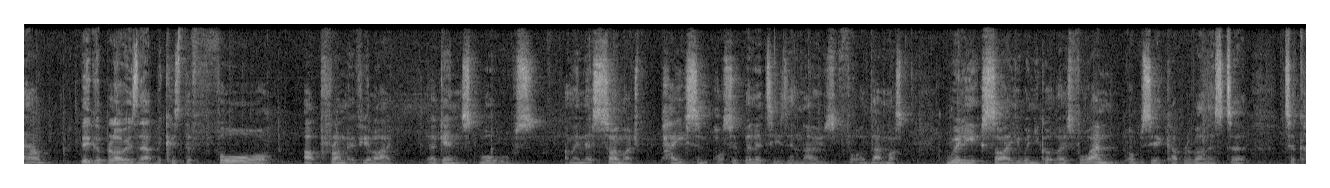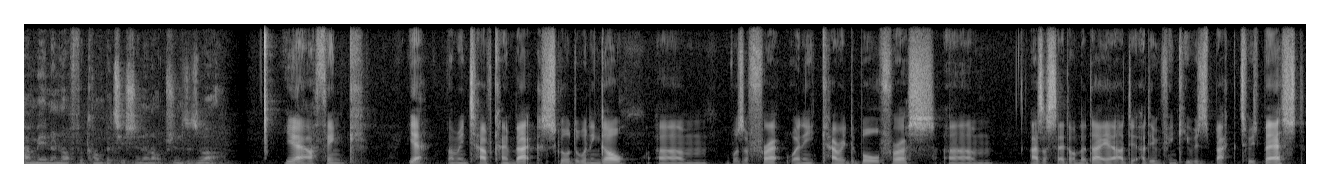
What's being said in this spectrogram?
how big a blow is that? Because the four up front, if you like, against Wolves, I mean, there's so much pace and possibilities in those. Four. That must really excite you when you've got those four, and obviously a couple of others to, to come in and offer competition and options as well. Yeah, I think, yeah, I mean, Tav came back, scored the winning goal, um, was a threat when he carried the ball for us. Um, as I said on the day, I, di- I didn't think he was back to his best,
